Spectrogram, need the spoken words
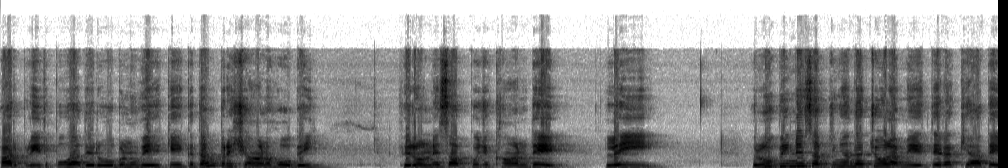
ਹਰਪ੍ਰੀਤ ਭੂਆ ਦੇ ਰੋਬ ਨੂੰ ਵੇਖ ਕੇ ਇੱਕਦਮ ਪਰੇਸ਼ਾਨ ਹੋ ਗਈ। ਫਿਰ ਉਹਨੇ ਸਭ ਕੁਝ ਖਾਣ ਦੇ ਲਈ ਰੂਬੀ ਨੇ ਸਬਜ਼ੀਆਂ ਦਾ ਝੋਲਾ ਮੇਜ਼ ਤੇ ਰੱਖਿਆ ਤੇ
